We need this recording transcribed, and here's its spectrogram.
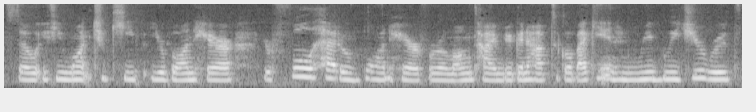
so if you want to keep your blonde hair your full head of blonde hair for a long time you're gonna have to go back in and re-bleach your roots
